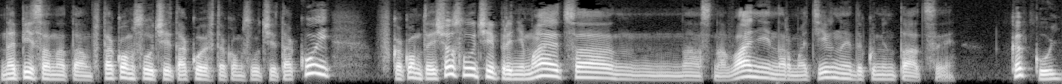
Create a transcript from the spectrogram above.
написано там в таком случае такой, в таком случае такой, в каком-то еще случае принимаются на основании нормативной документации. Какой?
